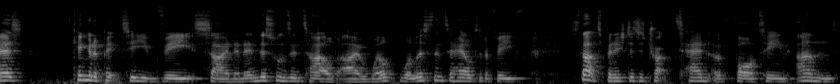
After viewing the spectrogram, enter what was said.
Dez, King of the Pit TV signing in. This one's entitled I Will. We're listening to Hail to the Thief start to finish. This is track 10 of 14, and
